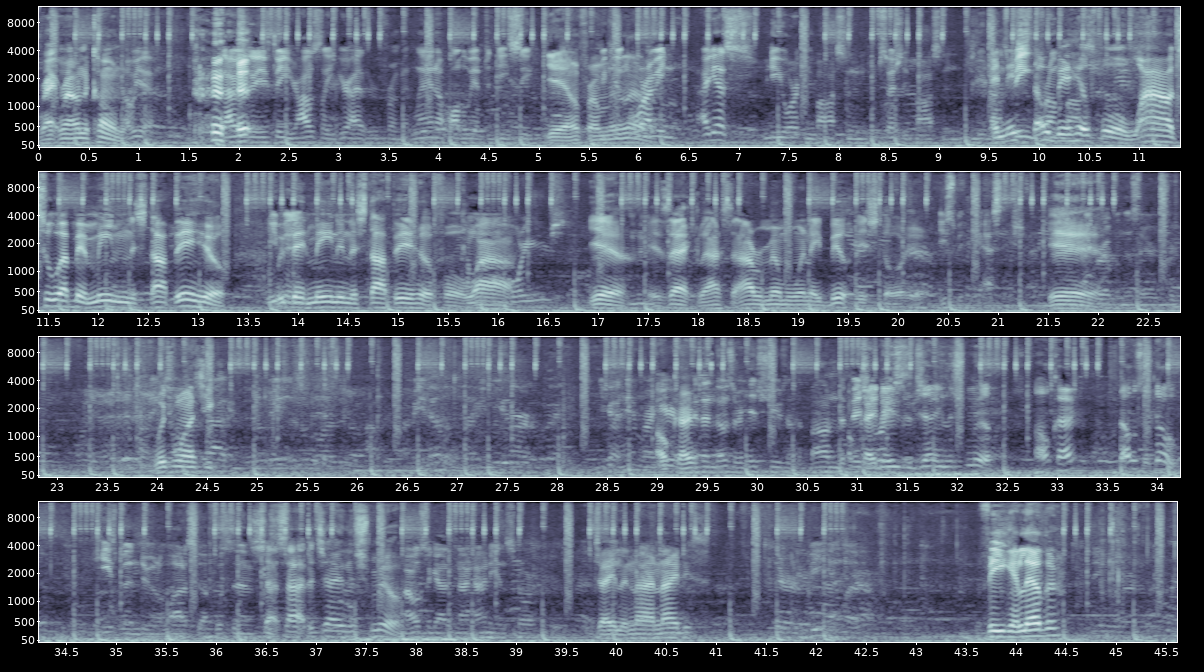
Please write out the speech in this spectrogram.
right around the corner. Oh yeah. I was, I was like, you're either from Atlanta all the way up to DC. Yeah, I'm from Because- Atlanta. or I mean, I guess New York and Boston, especially Boston. you know, and this store been here for a while too. I've been meaning to stop in here. We've We've been- been, meaning to stop in here for a Coming up on while. Four years. Yeah, Mhm. exactly. I remember when they built this store here. It used to be a gas station. I Yeah. grew up in this area. Which ones you? Here. Okay. And then those are his shoes at the bottom. The Okay, these are Jalen Smith. Okay, those are dope. He's been doing a lot of stuff with them. Shouts out to Jalen Smith. I also got his 990 in store. Jalen 990s. They're vegan leather. Vegan leather.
